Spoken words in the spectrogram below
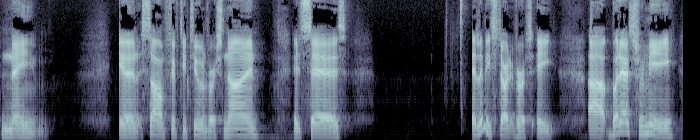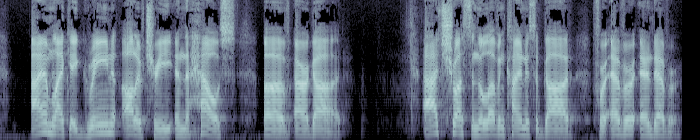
name. In Psalm 52 and verse 9, it says, and let me start at verse 8. Uh, but as for me, I am like a green olive tree in the house of our God. I trust in the loving kindness of God forever and ever.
